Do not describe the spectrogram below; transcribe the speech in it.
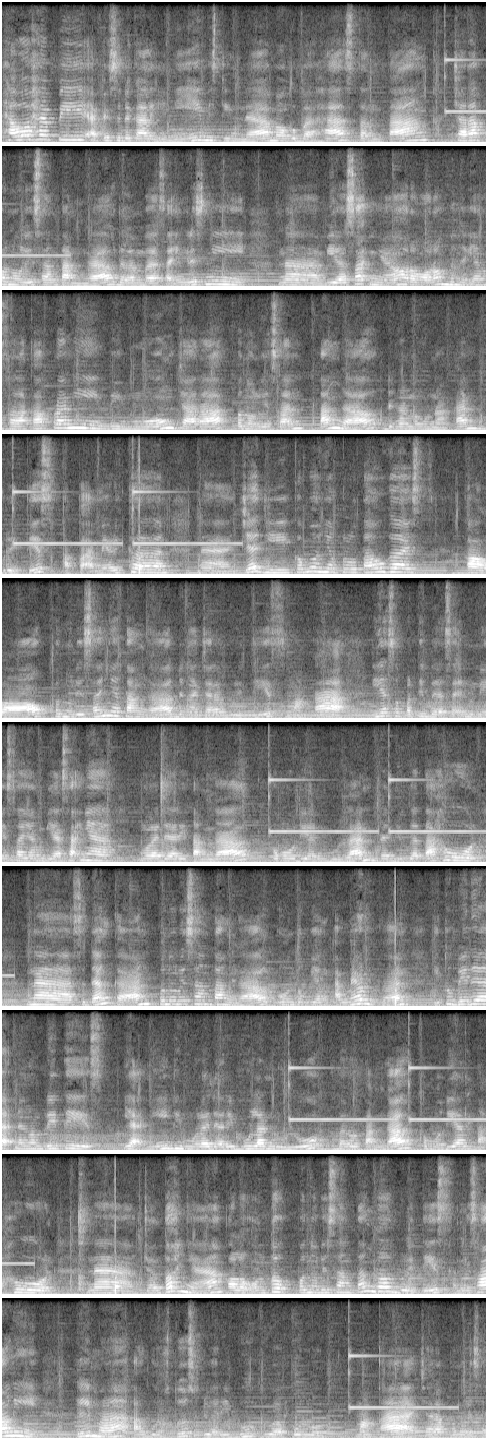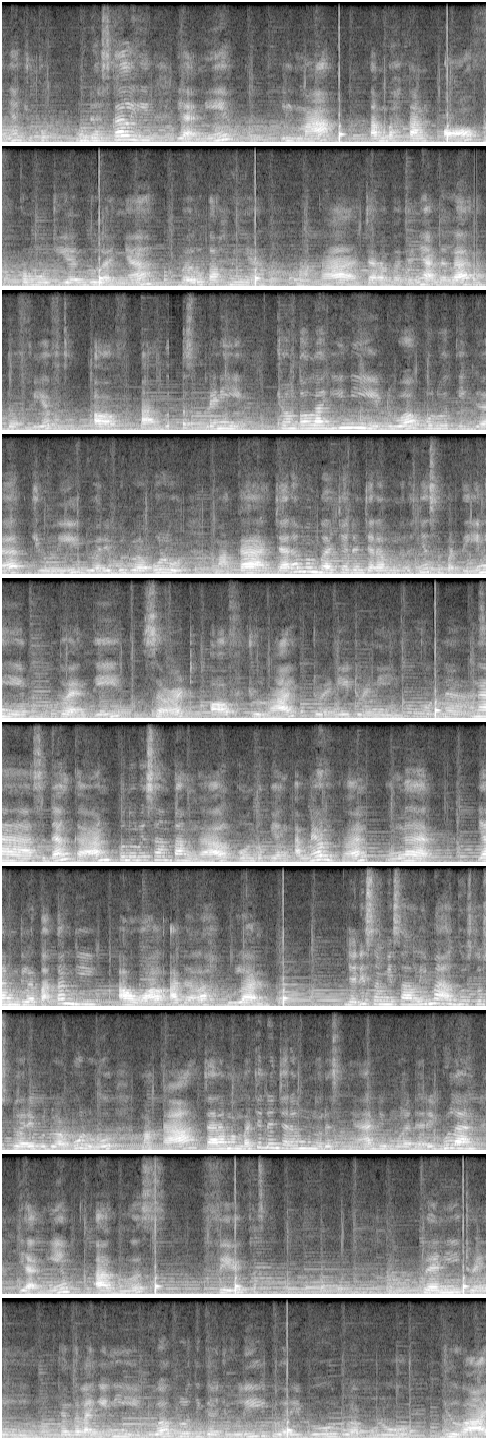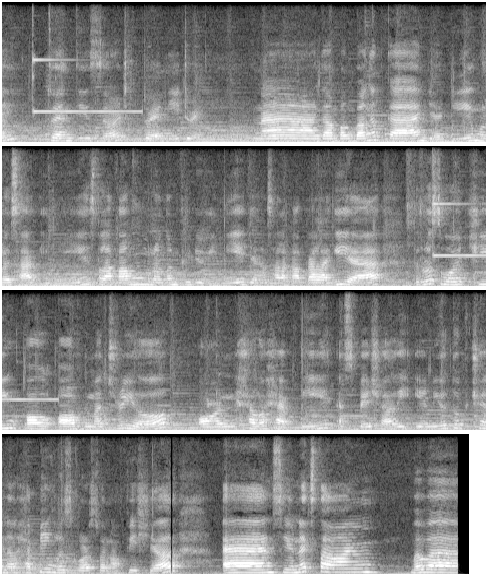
Hello Happy, episode kali ini Miss Dinda mau ngebahas tentang cara penulisan tanggal dalam bahasa Inggris nih. Nah, biasanya orang-orang banyak yang salah kaprah nih. Bingung cara penulisan tanggal dengan menggunakan British atau American. Nah, jadi kamu hanya perlu tahu guys kalau penulisannya tanggal dengan cara British, maka ia seperti bahasa Indonesia yang biasanya, mulai dari tanggal, kemudian bulan, dan juga tahun. Nah, sedangkan penulisan tanggal untuk yang American itu beda dengan British, yakni dimulai dari bulan dulu, baru tanggal, kemudian tahun. Nah, contohnya kalau untuk penulisan tanggal British, misal nih, 5 Agustus 2020 maka cara penulisannya cukup mudah sekali yakni 5 tambahkan of kemudian bulannya baru tahunnya maka cara bacanya adalah the 5th of August 20 Contoh lagi nih, 23 Juli 2020 Maka cara membaca dan cara menulisnya seperti ini. 23rd of July 2020 Nah, nah sedangkan penulisan tanggal untuk yang American Ingat, yang diletakkan di awal adalah bulan jadi semisal 5 Agustus 2020, maka cara membaca dan cara menulisnya dimulai dari bulan, yakni Agustus 5th 2020 Contoh lagi nih 23 Juli 2020 July 23rd 2020 Nah gampang banget kan? Jadi mulai saat ini setelah kamu menonton video ini Jangan salah kaprah lagi ya Terus watching all of the material on Hello Happy Especially in YouTube channel Happy English Course One Official. And see you next time. Bye bye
